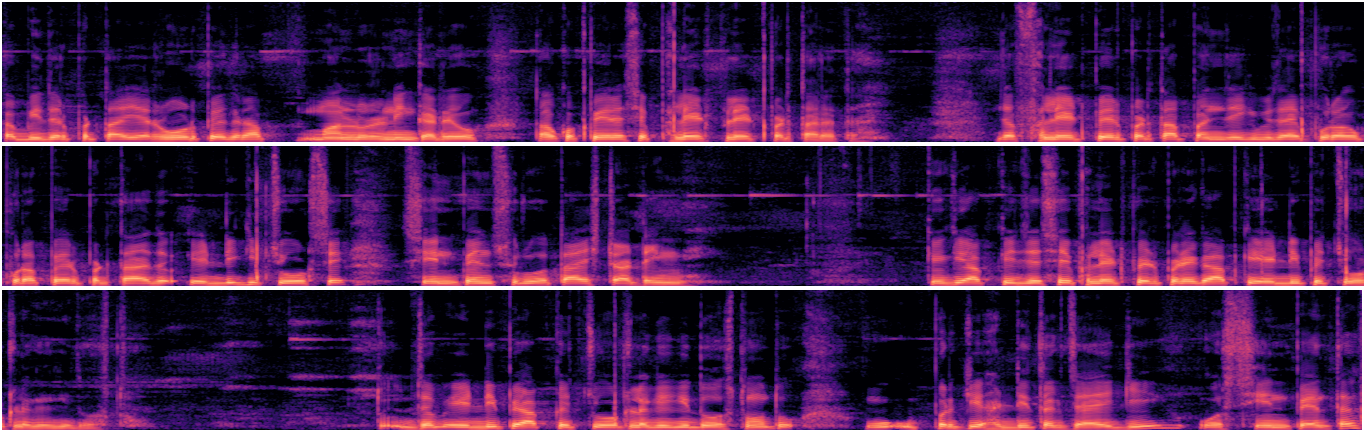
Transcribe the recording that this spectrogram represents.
कभी इधर पड़ता है या रोड पे अगर आप मान लो रनिंग कर रहे हो तो आपका पैर ऐसे फ्लेट फ्लेट पड़ता रहता है। जब फ्लेट पैर पड़ता है पंजे की बजाय पूरा का पूरा पैर पड़ता है तो एडी की चोट से सीन पेन शुरू होता है स्टार्टिंग में। क्योंकि आपकी जैसे फ्लेट पैर पड़ेगा, आपकी एडी पे चोट लगेगी दोस्तों। तो जब एडी पे आपके चोट लगेगी दोस्तों तो वो ऊपर की हड्डी तक जाएगी और सीन पेन तक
